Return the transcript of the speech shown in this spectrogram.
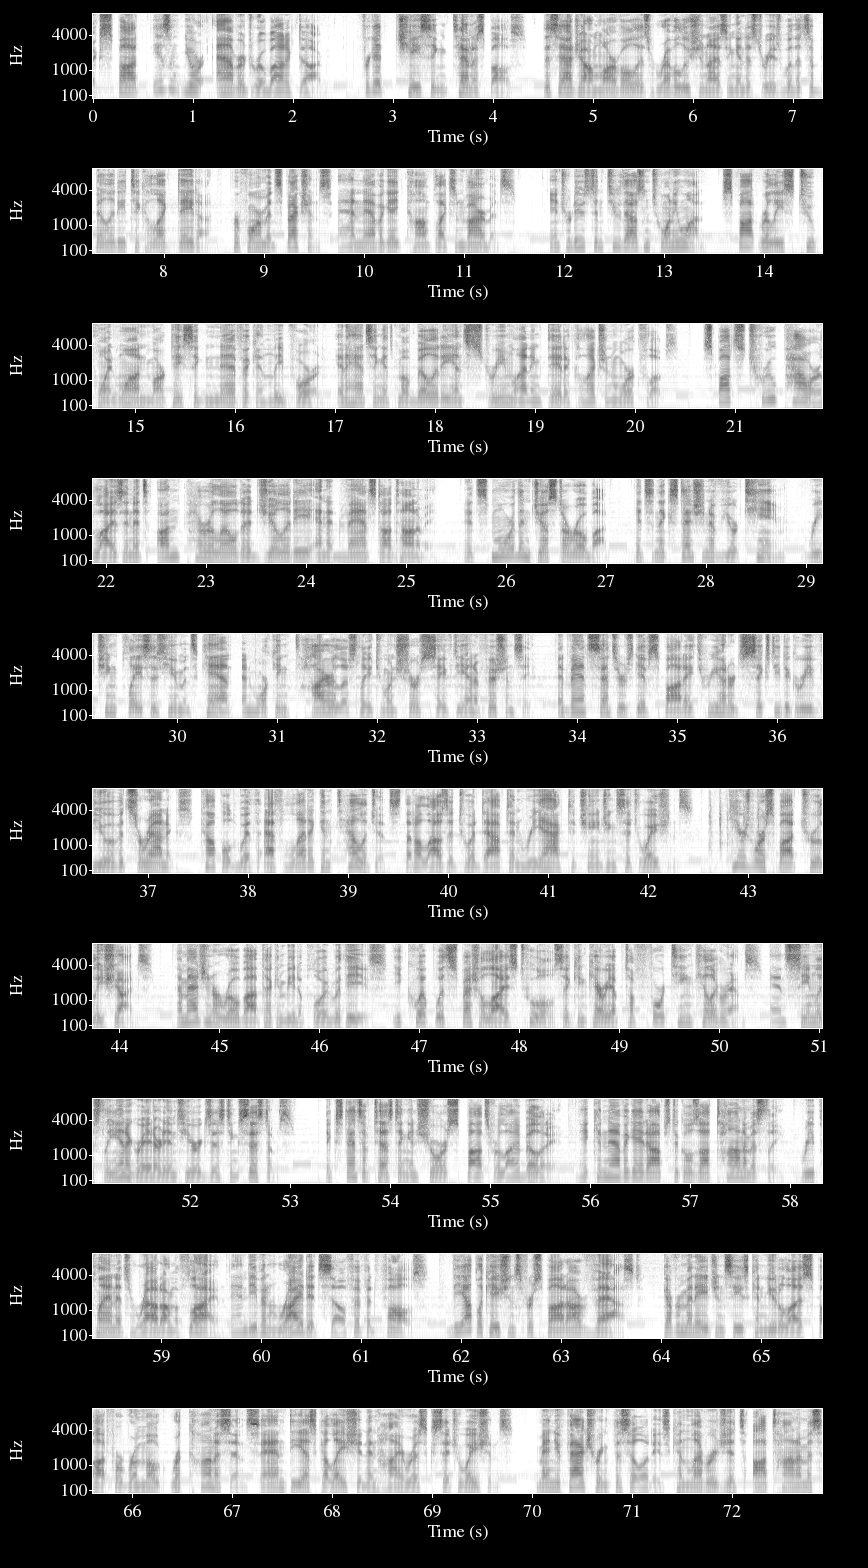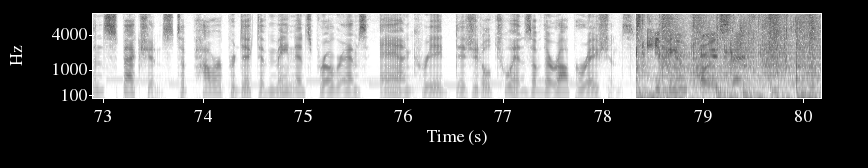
Spot isn't your average robotic dog. Forget chasing tennis balls. This agile marvel is revolutionizing industries with its ability to collect data, perform inspections, and navigate complex environments. Introduced in 2021, Spot Release 2.1 marked a significant leap forward, enhancing its mobility and streamlining data collection workflows. Spot's true power lies in its unparalleled agility and advanced autonomy. It's more than just a robot. It's an extension of your team, reaching places humans can't and working tirelessly to ensure safety and efficiency. Advanced sensors give Spot a 360 degree view of its surroundings, coupled with athletic intelligence that allows it to adapt and react to changing situations. Here's where Spot truly shines. Imagine a robot that can be deployed with ease, equipped with specialized tools it can carry up to 14 kilograms, and seamlessly integrated into your existing systems. Extensive testing ensures Spot's reliability. It can navigate obstacles autonomously, replan its route on the fly, and even ride itself if it falls. The applications for Spot are vast. Government agencies can utilize Spot for remote reconnaissance and de escalation in high risk situations. Manufacturing facilities can leverage its autonomous inspections to power predictive maintenance programs and create digital twins of their operations. Keeping employees safe.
